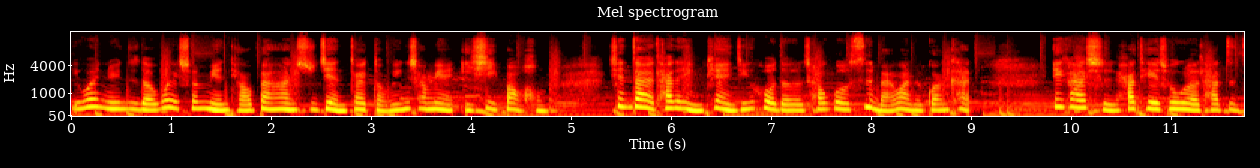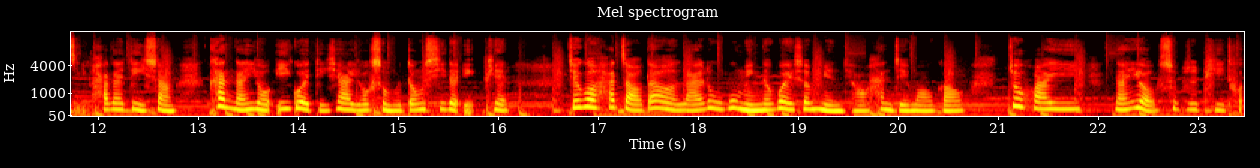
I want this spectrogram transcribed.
一位女子的卫生棉条办案事件在抖音上面一夕爆红。现在他的影片已经获得了超过四百万的观看。一开始，他贴出了他自己趴在地上看男友衣柜底下有什么东西的影片，结果他找到了来路不明的卫生棉条和睫毛膏，就怀疑男友是不是劈腿。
